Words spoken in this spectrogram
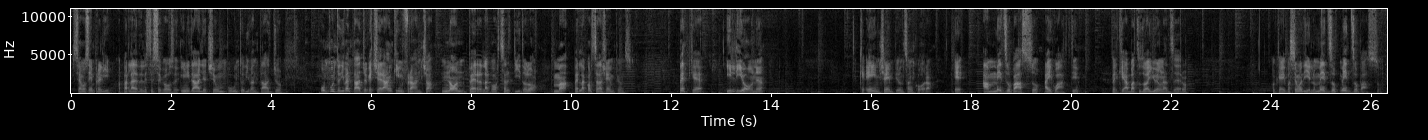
Siamo sempre lì a parlare delle stesse cose. In Italia c'è un punto di vantaggio. Un punto di vantaggio che c'era anche in Francia, non per la corsa al titolo, ma per la corsa alla Champions. Perché il Lione, che è in Champions ancora, è a mezzo passo ai quarti, perché ha battuto la Juve 1-0. Ok, possiamo dirlo, mezzo, mezzo passo.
